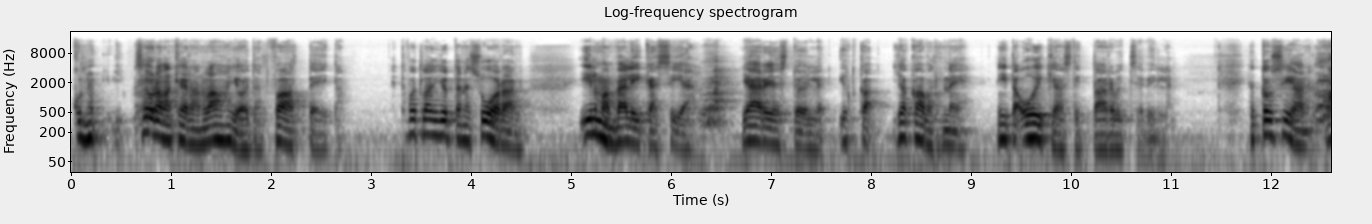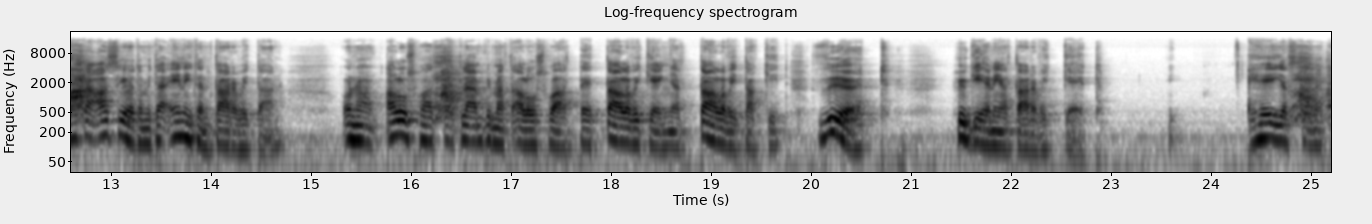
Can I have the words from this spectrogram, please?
kun seuraavan kerran lahjoitat vaatteita, että voit lahjoittaa ne suoraan ilman välikäsiä järjestöille, jotka jakavat ne niitä oikeasti tarvitseville. Ja tosiaan, niitä asioita, mitä eniten tarvitaan, on alusvaatteet, lämpimät alusvaatteet, talvikengät, talvitakit, vyöt, hygieniatarvikkeet, heijastimet,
